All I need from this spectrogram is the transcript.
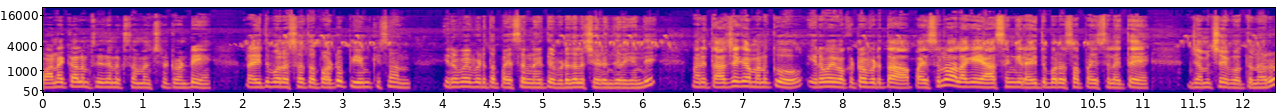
వానాకాలం సీజన్కు సంబంధించినటువంటి రైతు భరోసాతో పాటు పీఎం కిసాన్ ఇరవై విడత పైసలను అయితే విడుదల చేయడం జరిగింది. మరి తాజాగా మనకు ఇరవై ఒకటో విడత పైసలు అలాగే యాసంగి రైతు భరోసా పైసలు అయితే జమ చేయబోతున్నారు.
